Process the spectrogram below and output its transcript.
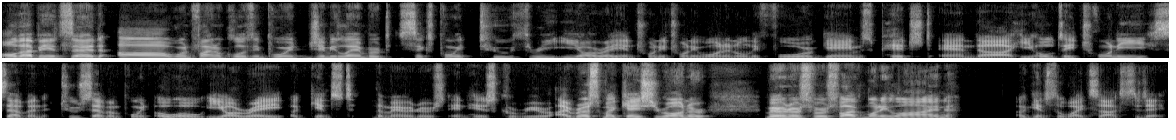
All that being said, uh, one final closing point Jimmy Lambert, 6.23 ERA in 2021 and only four games pitched. And uh, he holds a 27 27.00 ERA against the Mariners in his career. I rest my case, Your Honor. Mariners first five money line against the White Sox today.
